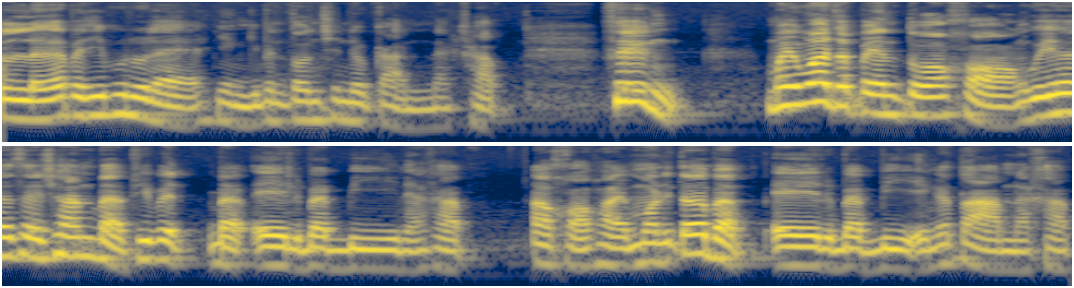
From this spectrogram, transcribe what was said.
alert ไปที่ผู้ดูแล อย่างนี้เป็นต้นเช่นเดียวกันนะครับ ซึ่งไม่ว่าจะเป็นตัวของ visualization แบบที่เป็นแบบ A หรือแบบ B นะครับ ออขออภัยมอนิเตอร์แบบ A หรือแบบ B เองก็ตามนะครับ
